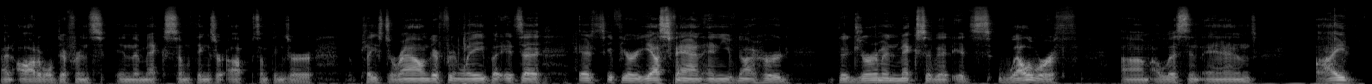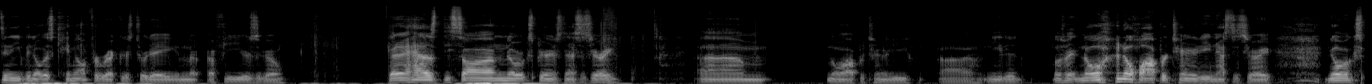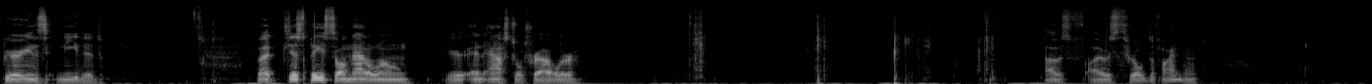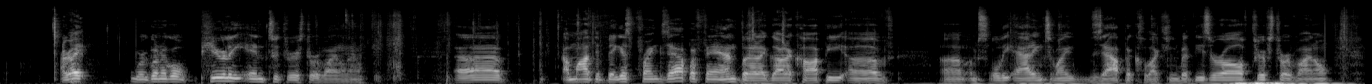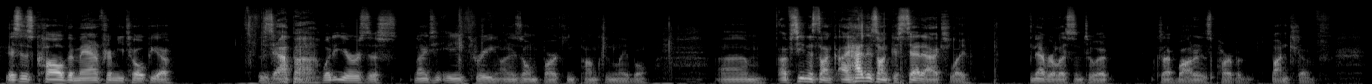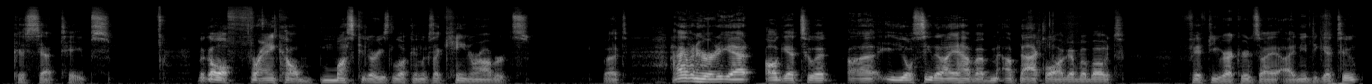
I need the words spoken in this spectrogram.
an audible difference in the mix. Some things are up, some things are placed around differently, but it's a it's if you're a Yes fan and you've not heard the German mix of it, it's well worth um, a listen. And I didn't even know this came out for Record Store Day in, a few years ago. But it has the song "No Experience Necessary," um, no opportunity uh, needed. No no opportunity necessary, no experience needed. But just based on that alone, an astral traveler I was I was thrilled to find that. All right, we're gonna go purely into thrift store vinyl now. Uh, I'm not the biggest Frank Zappa fan, but I got a copy of. Um, I'm slowly adding to my Zappa collection, but these are all thrift store vinyl. This is called The Man from Utopia. Zappa. What year is this? 1983 on his own Barking Pumpkin label. Um, I've seen this on. I had this on cassette actually. Never listened to it because I bought it as part of a bunch of cassette tapes. Look how Frank, how muscular he's looking. Looks like Kane Roberts. But I haven't heard it yet. I'll get to it. Uh, you'll see that I have a, a, backlog of about 50 records I, I need to get to.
